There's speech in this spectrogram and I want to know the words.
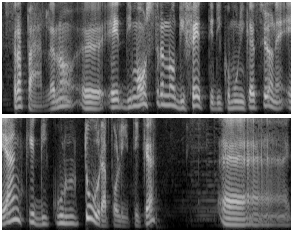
straparlano eh, e dimostrano difetti di comunicazione e anche di cultura politica eh,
